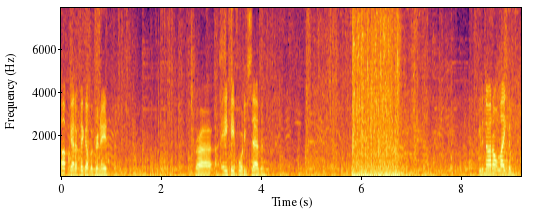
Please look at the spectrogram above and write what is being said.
Oh, gotta pick up a grenade. Uh, AK-47. Even though I don't like him.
